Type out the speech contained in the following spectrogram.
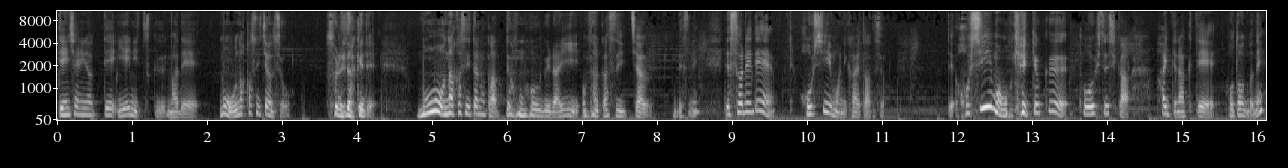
電車に乗って家に着くまでもうお腹空いちゃうんですよ。それだけで。もうお腹空いたのかって思うぐらいお腹空いちゃうんですね。でそれで干し芋に変えたんですよ。で干し芋も結局糖質しか入ってなくてほとんどね。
